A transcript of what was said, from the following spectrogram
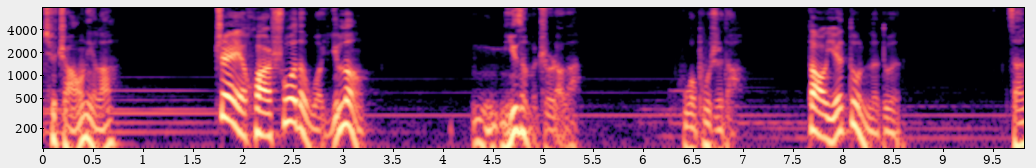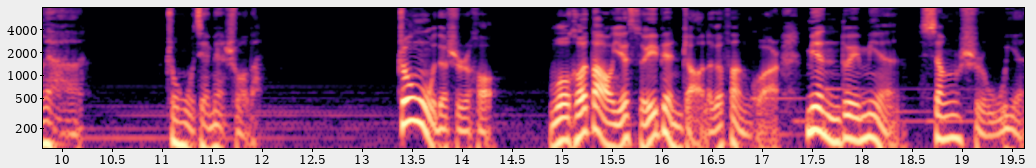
去找你了？”这话说的我一愣：“你怎么知道的？”我不知道。道爷顿了顿：“咱俩中午见面说吧。”中午的时候。我和道爷随便找了个饭馆，面对面相视无言。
